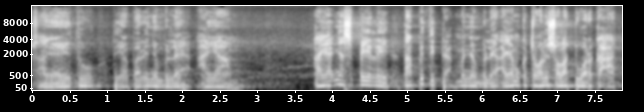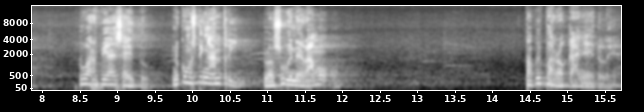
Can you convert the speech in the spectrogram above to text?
Saya itu tiap hari nyembelih ayam Kayaknya sepele, tapi tidak menyembelih ayam kecuali sholat dua rakaat. Luar biasa itu. Ini kok mesti ngantri. Lo suwine ramo. Tapi barokahnya itu loh ya.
